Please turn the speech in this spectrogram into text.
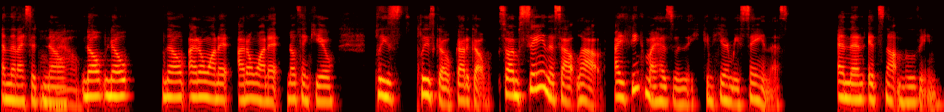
And then I said, oh, no, wow. no, no, no, I don't want it. I don't want it. No, thank you. Please, please go. Got to go. So I'm saying this out loud. I think my husband can hear me saying this. And then it's not moving,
